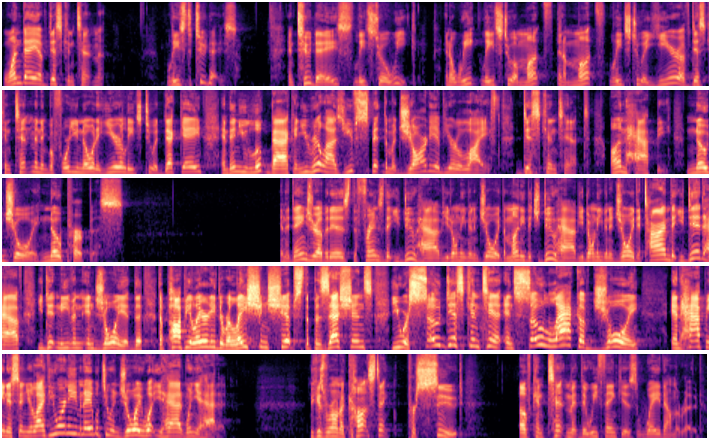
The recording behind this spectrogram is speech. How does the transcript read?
one day of discontentment leads to two days, and two days leads to a week. And a week leads to a month, and a month leads to a year of discontentment. And before you know it, a year leads to a decade. And then you look back and you realize you've spent the majority of your life discontent, unhappy, no joy, no purpose. And the danger of it is the friends that you do have, you don't even enjoy. The money that you do have, you don't even enjoy. The time that you did have, you didn't even enjoy it. The, the popularity, the relationships, the possessions, you were so discontent and so lack of joy and happiness in your life, you weren't even able to enjoy what you had when you had it. Because we're on a constant pursuit of contentment that we think is way down the road.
